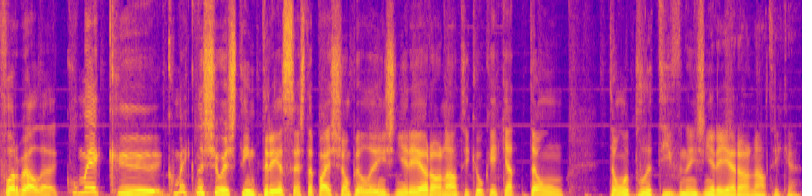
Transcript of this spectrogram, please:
Flor Bela, como é que, como é que nasceu este interesse, esta paixão pela engenharia aeronáutica? O que é que há tão, tão apelativo na engenharia aeronáutica?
